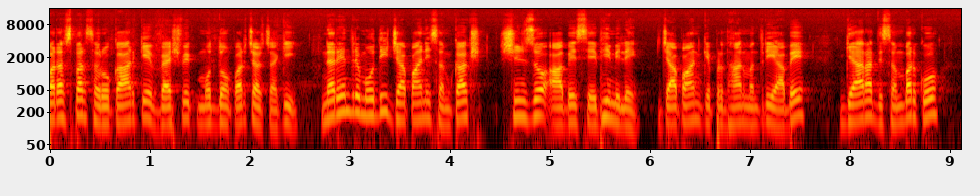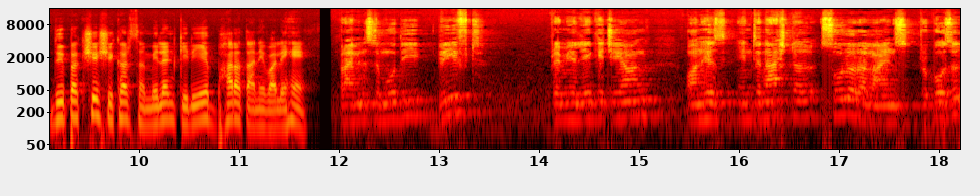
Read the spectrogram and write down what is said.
परस्पर सरोकार के वैश्विक मुद्दों पर चर्चा की। नरेंद्र मोदी जापानी समकक्ष शिंजो आबे से भी मिले। जापान के प्रधानमंत्री आबे 11 दिसंबर को द्विपक्षीय शिखर सम्मेलन के लिए भारत आने वाले हैं। Prime minister Modi briefed Premier Li Keqiang on his International Solar Alliance proposal.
